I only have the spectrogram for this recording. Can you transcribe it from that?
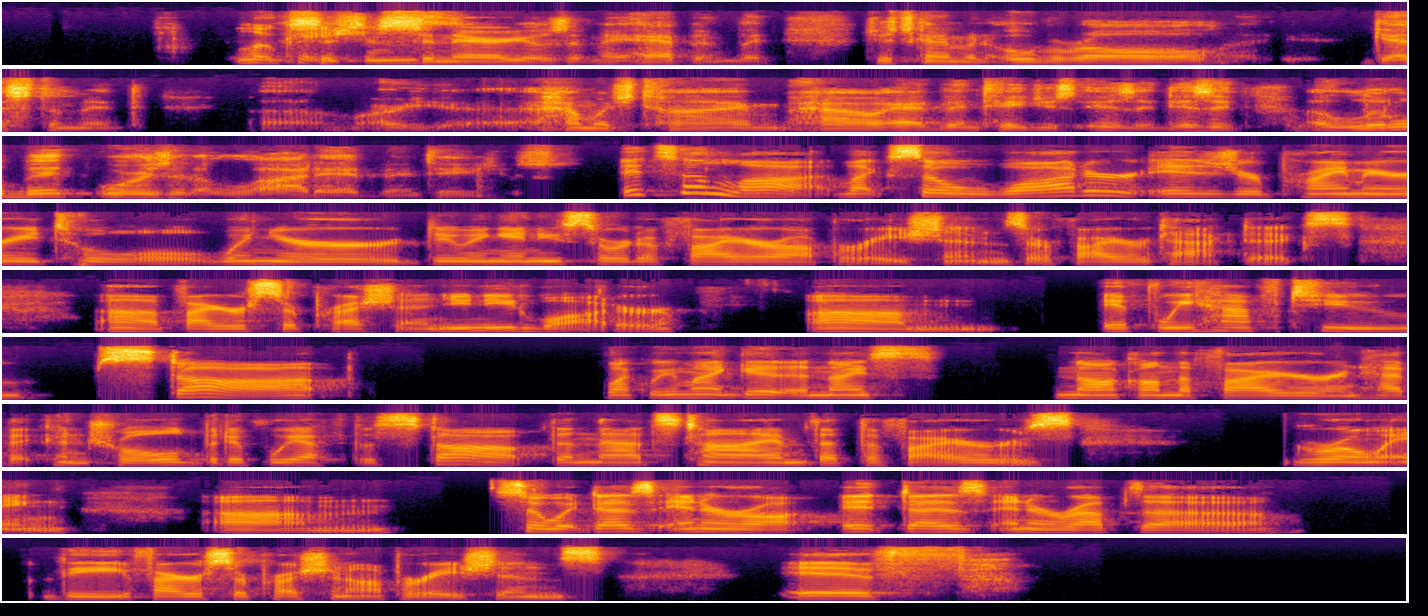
locations scenarios that may happen, but just kind of an overall guesstimate. Um, are you, how much time? How advantageous is it? Is it a little bit, or is it a lot advantageous? It's a lot. Like so, water is your primary tool when you're doing any sort of fire operations or fire tactics uh, fire suppression. You need water. Um, if we have to stop, like we might get a nice knock on the fire and have it controlled, but if we have to stop, then that's time that the fire's growing. Um, so it does interrupt. It does interrupt the the fire suppression operations. If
